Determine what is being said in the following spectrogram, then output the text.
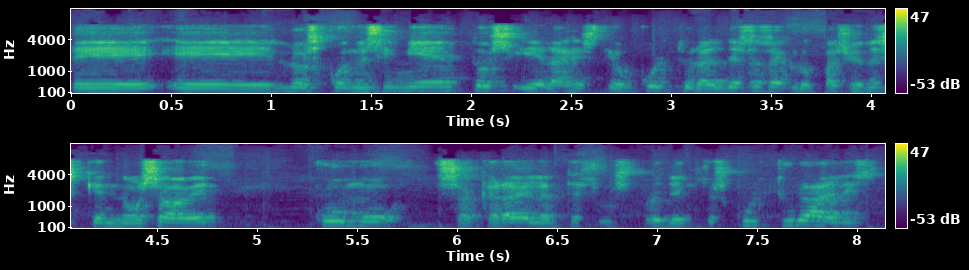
de eh, los conocimientos y de la gestión cultural de esas agrupaciones que no saben cómo sacar adelante sus proyectos culturales.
